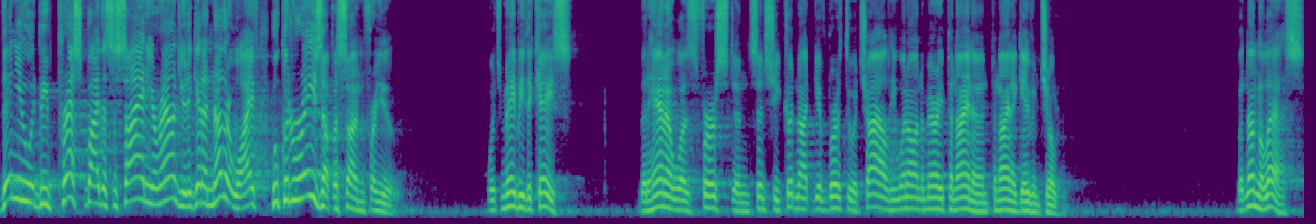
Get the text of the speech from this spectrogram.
Then you would be pressed by the society around you to get another wife who could raise up a son for you, which may be the case that Hannah was first, and since she could not give birth to a child, he went on to marry Peninnah, and Peninnah gave him children. But nonetheless,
